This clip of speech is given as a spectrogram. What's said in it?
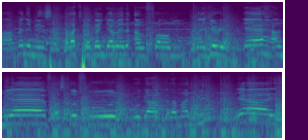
Uh, my name is Abatila Benjamin. I'm from Nigeria. Yeah, I'm here for Slow Food Program Terra Madre. Yeah, it's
